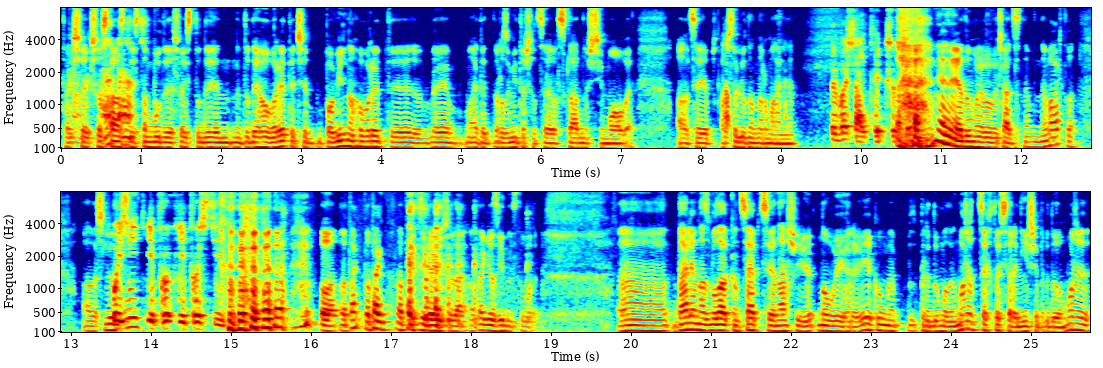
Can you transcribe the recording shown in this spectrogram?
Так що, якщо Стас десь там буде щось туди не туди говорити чи повільно говорити, ви маєте розуміти, що це складнощі мови. Але це є абсолютно нормально. Вибачайте, якщо що. Ні, ні, я думаю, вибачатися не, варто. Але ж люди. Пойміть і, про, і простіть. О, отак, отак, отак цікавіше, да. отак я згідний з тобою. Е, далі у нас була концепція нашої нової гри, яку ми придумали. Може, це хтось раніше придумав, може,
